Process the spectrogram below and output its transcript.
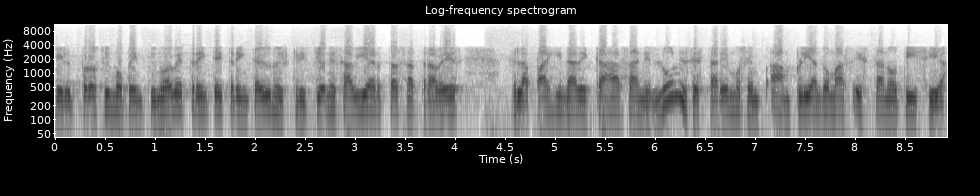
el próximo 29, 30 y 31. Inscripciones abiertas a través de la página de Cajasan. El lunes estaremos em, ampliando más esta noticia.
